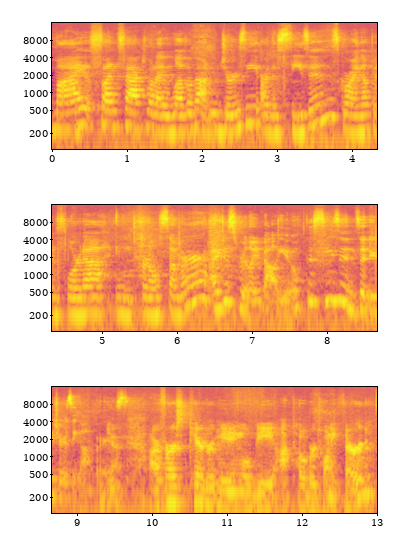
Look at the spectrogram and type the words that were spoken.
My fun fact what I love about New Jersey are the seasons. Growing up in Florida in eternal summer, I just really value the seasons that New Jersey offers. Yeah. Our first care group meeting will be October 23rd.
